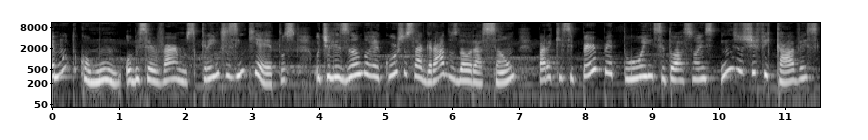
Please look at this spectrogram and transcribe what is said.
É muito comum observarmos crentes inquietos utilizando recursos sagrados da oração para que se perpetuem situações injustificáveis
